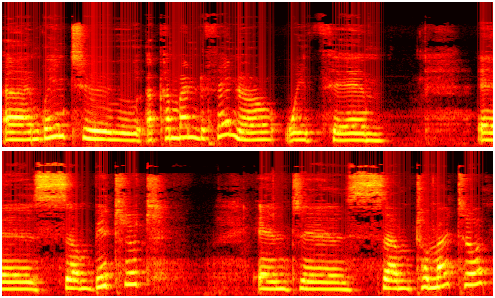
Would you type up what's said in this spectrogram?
I'm going to accompany the fennel with um, uh, some beetroot and uh, some tomato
